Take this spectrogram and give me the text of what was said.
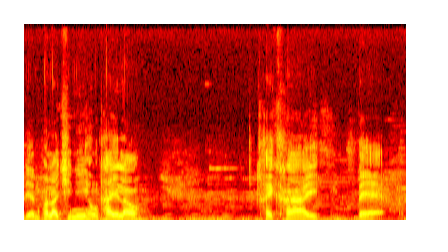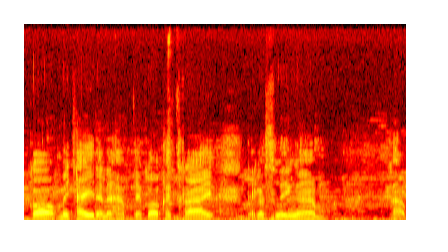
เหรียญพระราชินีของไทยเราคล้ายๆแต่ก็ไม่ใช่นะครับ แต่ก็คล้ายๆ แต่ก็สวยงามครับ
